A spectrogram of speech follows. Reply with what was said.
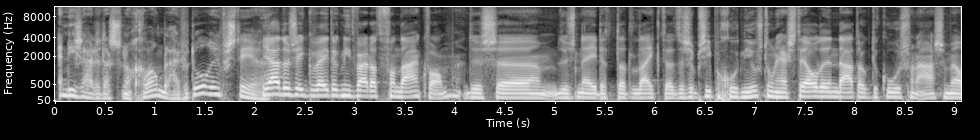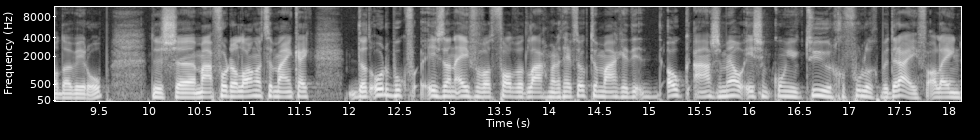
En die zeiden dat ze nog gewoon blijven doorinvesteren. Ja, dus ik weet ook niet waar dat vandaan kwam. Dus, uh, dus nee, dat, dat lijkt. Dat is in principe goed nieuws. Toen herstelde inderdaad ook de koers van ASML daar weer op. Dus, uh, maar voor de lange termijn, kijk, dat orderboek is dan even wat valt wat laag. Maar dat heeft ook te maken. Ook ASML is een conjunctuurgevoelig bedrijf. Alleen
